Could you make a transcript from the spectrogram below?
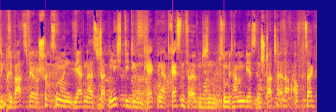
die Privatsphäre schützen und werden als Stadt nicht die, die direkten Adressen veröffentlichen. Somit haben wir es in Stadtteile aufgezeigt.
